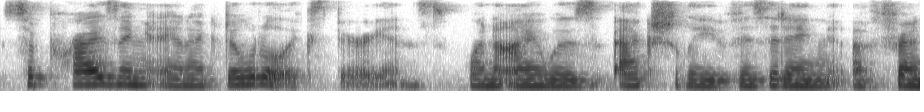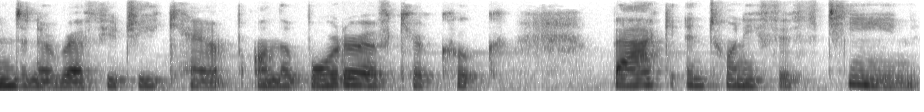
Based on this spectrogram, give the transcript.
surprising anecdotal experience when I was actually visiting a friend in a refugee camp on the border of Kirkuk back in 2015.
